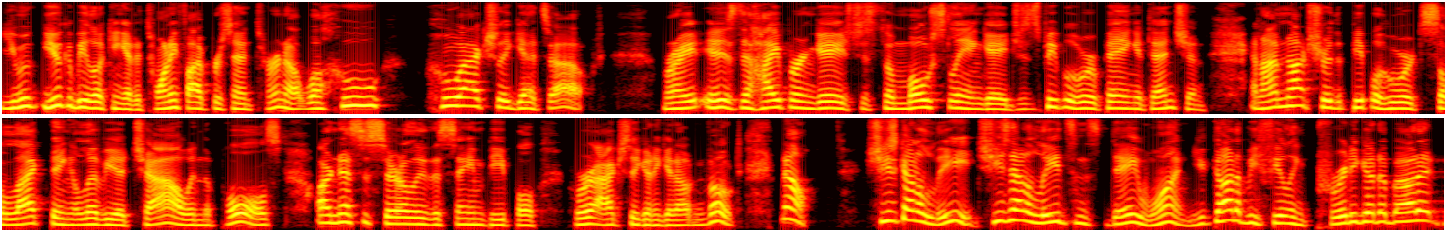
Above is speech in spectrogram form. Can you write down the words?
you, you could be looking at a 25% turnout. Well, who who actually gets out? Right? It is the hyper engaged, it's the mostly engaged, it's people who are paying attention. And I'm not sure that people who are selecting Olivia Chow in the polls are necessarily the same people who are actually going to get out and vote. Now, she's got a lead. She's had a lead since day one. You got to be feeling pretty good about it.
